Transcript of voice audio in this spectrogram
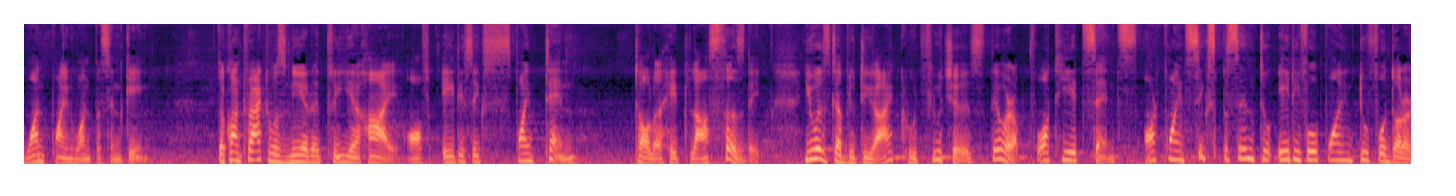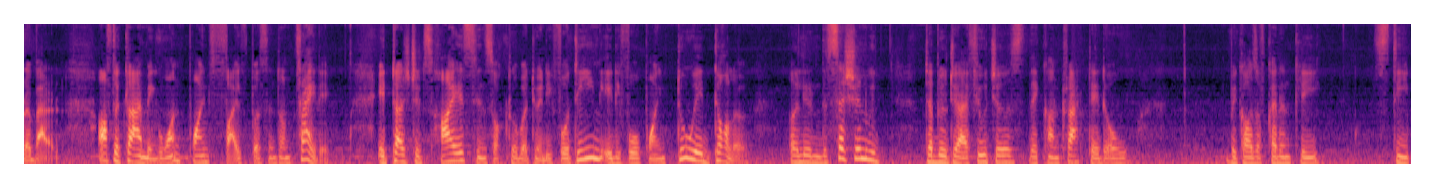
1.1% gain. The contract was near a three-year high of 86.10 dollar hit last Thursday. US WTI crude futures, they were up 48 cents or 0.6% to $84.24 a barrel after climbing 1.5% on Friday. It touched its highest since October 2014, $84.28 earlier in the session with WTI futures, they contracted oh, because of currently steep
